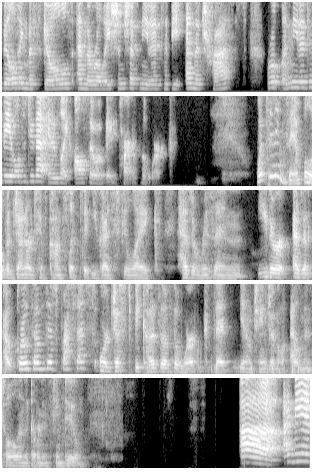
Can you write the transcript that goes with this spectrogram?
building the skills and the relationship needed to be and the trust needed to be able to do that is like also a big part of the work. What's an example of a generative conflict that you guys feel like has arisen either as an outgrowth of this process or just because of the work that you know change elemental and the governance team do? Uh i mean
